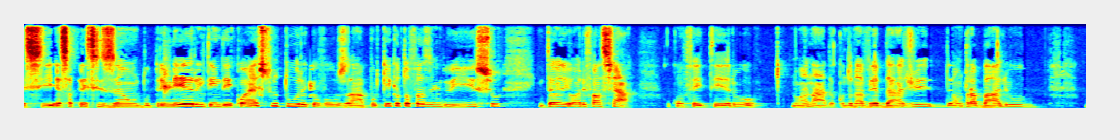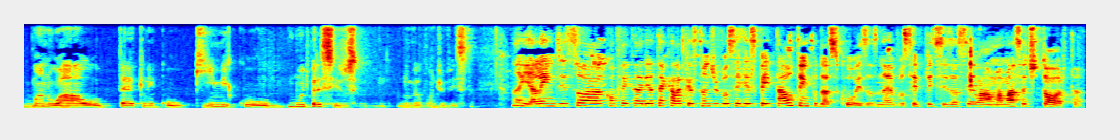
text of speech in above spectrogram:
esse, essa precisão do primeiro entender qual é a estrutura que eu vou usar, por que, que eu estou fazendo isso. Então ele olha e fala assim: ah, o confeiteiro não é nada, quando na verdade é um trabalho manual, técnico, químico, muito preciso, assim, no meu ponto de vista. e além disso, a confeitaria tem aquela questão de você respeitar o tempo das coisas, né? Você precisa, sei lá, uma massa de torta.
